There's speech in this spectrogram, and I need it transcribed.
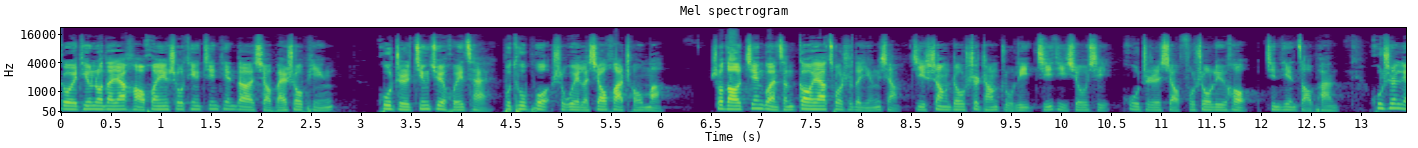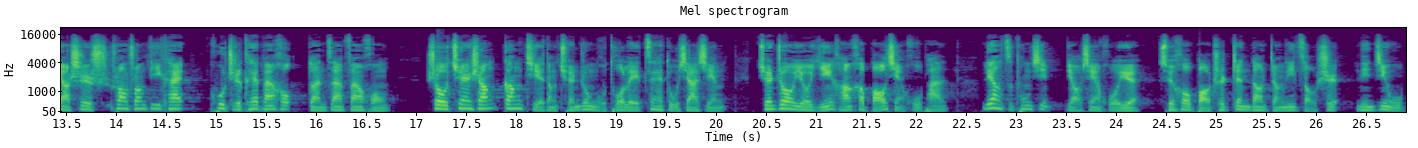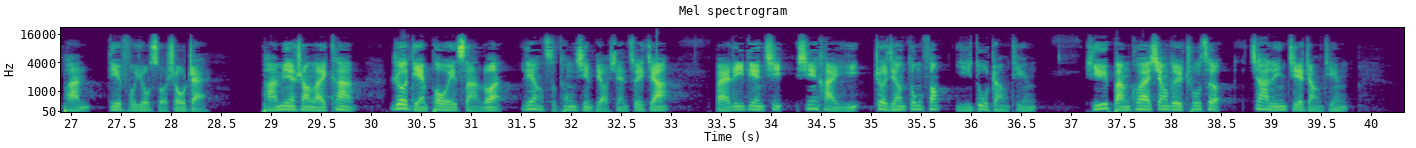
各位听众，大家好，欢迎收听今天的小白收评。沪指精确回踩不突破，是为了消化筹码。受到监管层高压措施的影响，继上周市场主力集体休息，沪指小幅收绿后，今天早盘沪深两市双双低开，沪指开盘后短暂翻红，受券商、钢铁等权重股拖累，再度下行。权重有银行和保险护盘，量子通信表现活跃，随后保持震荡整理走势，临近午盘跌幅有所收窄。盘面上来看，热点颇为散乱，量子通信表现最佳，百利电器、新海怡、浙江东方一度涨停。体育板块相对出色，嘉林节涨停，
